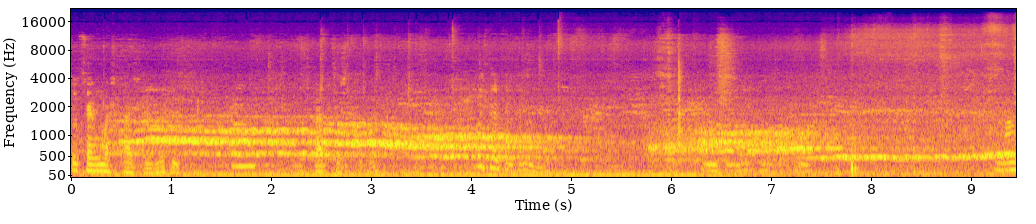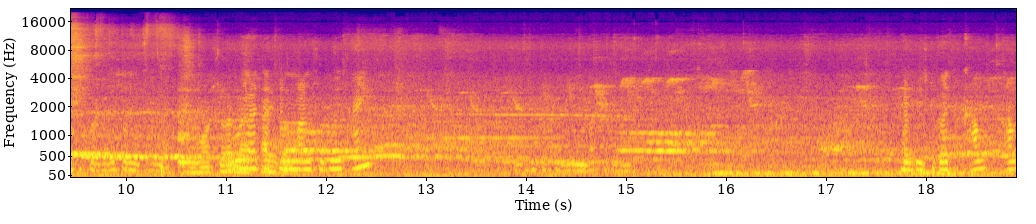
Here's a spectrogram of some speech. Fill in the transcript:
তো চার মাস নাকি? খাই না। মাংস খাই। খাও খাও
